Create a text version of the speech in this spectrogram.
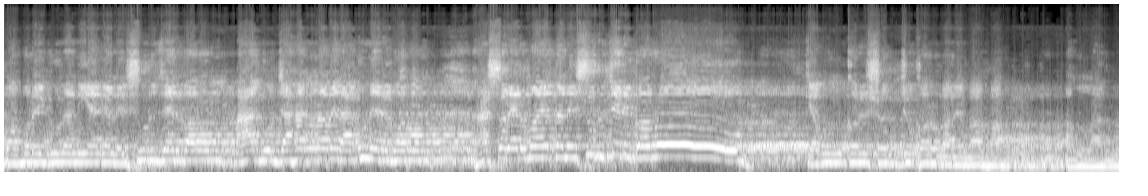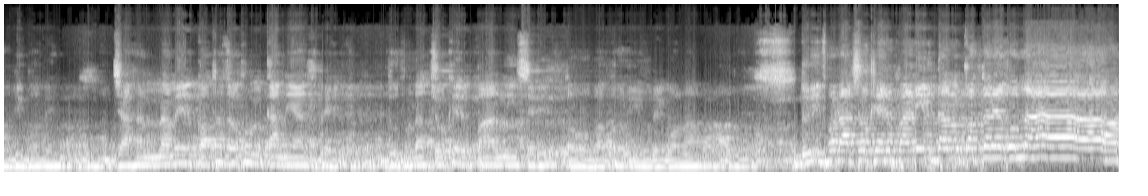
কবরে গুনা নিয়ে গেলে সূর্যের গরম, আগুন জাহান নামের আগুনের গরম, হাসরের ময়দানে সূর্যের গরম। কেমন করে সহ্য করবারে বাবা? আল্লাহ নবী বলে জাহান নামের কথা যখন কানে আসবে, দুফোটা চোখের পানি ছেড়ে তওবা করি ওরে গোলাম। দুই ফোঁটা চোখের পানির দাম কত রে গোলাম?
